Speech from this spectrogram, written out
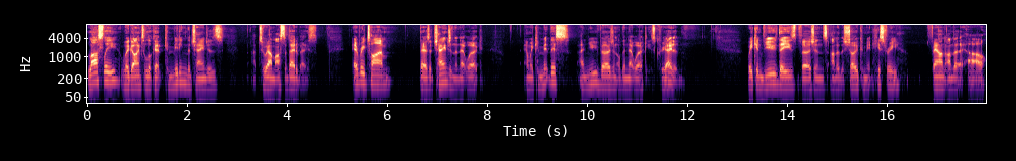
Lastly, we're going to look at committing the changes uh, to our master database. Every time there's a change in the network, and we commit this, a new version of the network is created. We can view these versions under the show commit history found under our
